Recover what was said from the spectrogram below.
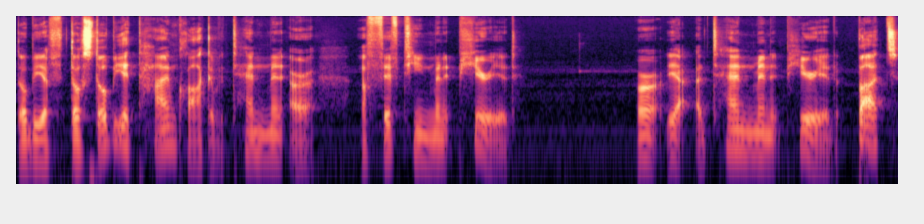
There'll be a there'll still be a time clock of a 10 minute or a 15 minute period. Or yeah, a 10 minute period. But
